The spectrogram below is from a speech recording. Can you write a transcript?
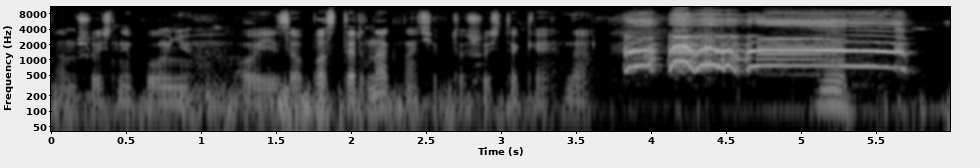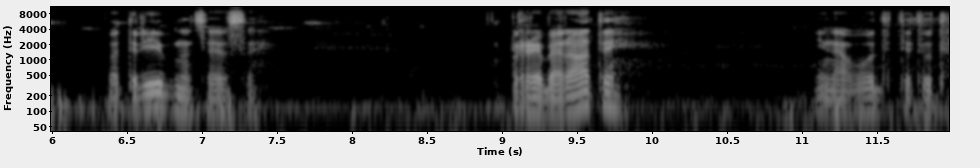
Там щось не помню. Ой, за пастернак, начебто щось таке, да. Ну, потрібно це все прибирати і наводити тут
